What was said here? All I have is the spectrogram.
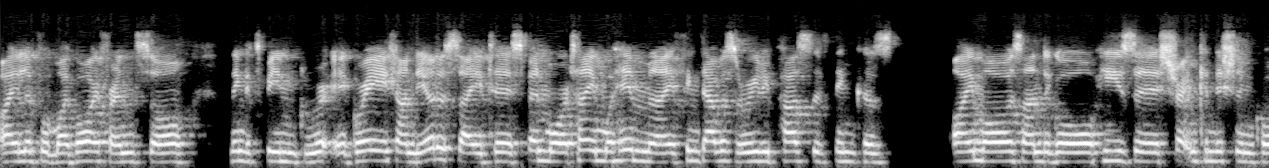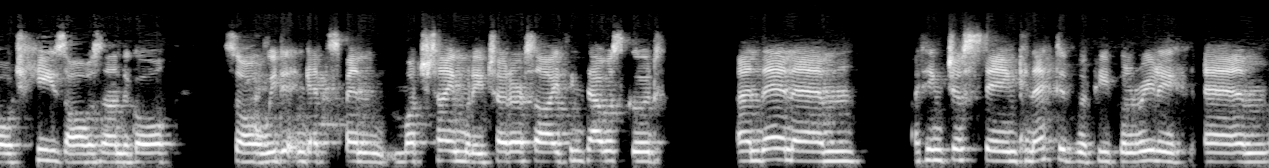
I live with my boyfriend, so I think it's been gr- great on the other side to spend more time with him. And I think that was a really positive thing because I'm always on the go. He's a strength and conditioning coach. He's always on the go. So we didn't get to spend much time with each other. So I think that was good. And then um, I think just staying connected with people really. Um,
